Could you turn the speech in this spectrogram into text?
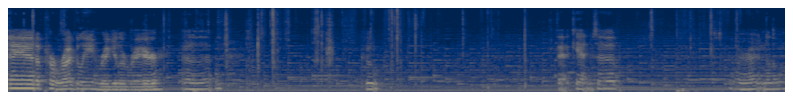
and a Purugly regular rare out of that one. Cool. Fat Cat and Tub. Alright, another one.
